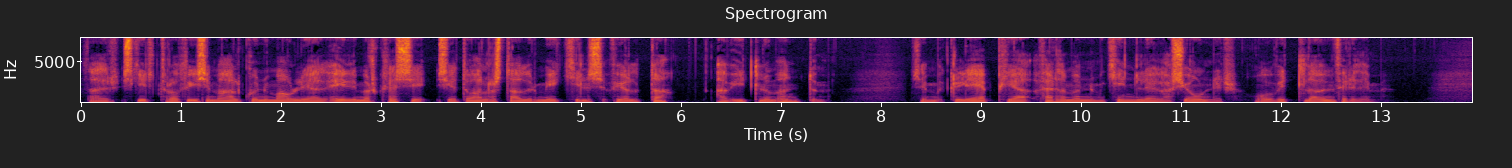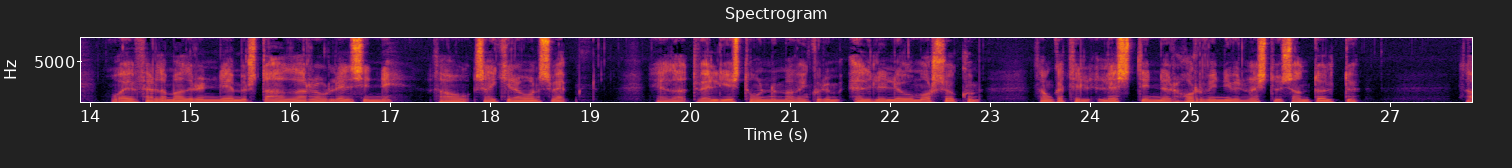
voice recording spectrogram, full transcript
Það er skýrt frá því sem alkunnu máli að eigðimörk þessi sé dvalarstaður mikils fjölda af íllum öndum sem glepja ferðamönnum kynlega sjónir og villa umfyrir þeim. Og ef ferðamadurinn nefnur staðar á leiðsynni þá sækir á hann svefn eða dveljist honum af einhverjum eðlilegum orsökum þanga til lestin er horfin yfir næstu sandöldu, þá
